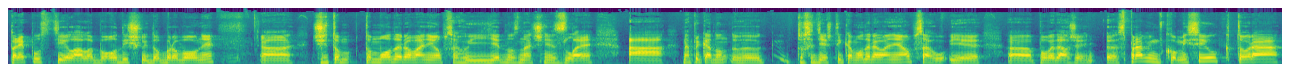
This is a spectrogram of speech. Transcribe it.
prepustil alebo odišli dobrovoľne. Čiže to, to moderovanie obsahu je jednoznačne zlé a napríklad e, to sa tiež týka moderovania obsahu. Je, e, povedal, že e, spravím komisiu, ktorá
